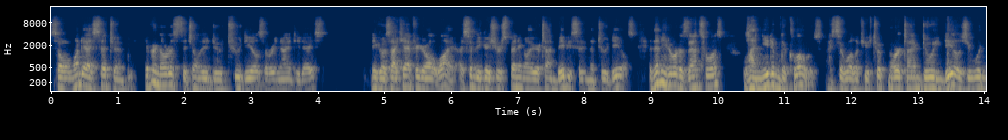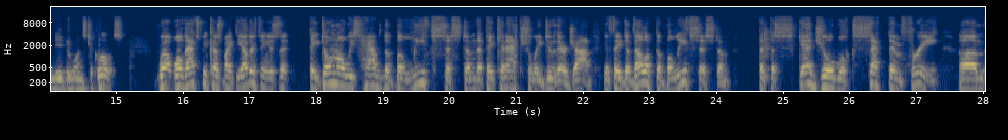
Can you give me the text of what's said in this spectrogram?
So one day I said to him, You ever notice that you only do two deals every 90 days? He goes, I can't figure out why. I said, Because you're spending all your time babysitting the two deals. And then you know what his answer was? Well, I need them to close. I said, Well, if you took more time doing deals, you wouldn't need the ones to close. Well, well, that's because, Mike, the other thing is that they don't always have the belief system that they can actually do their job. If they develop the belief system that the schedule will set them free, um,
